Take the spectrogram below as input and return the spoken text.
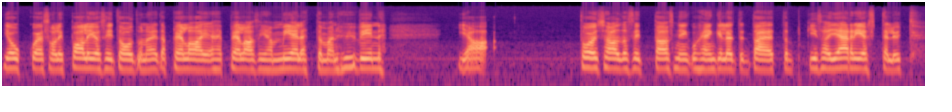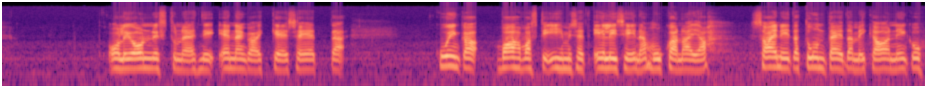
Joukkueessa oli paljon sitoutuneita pelaajia, he pelasivat ihan mielettömän hyvin. Ja toisaalta sitten taas niin kuin henkilöt, tai että kisajärjestelyt oli onnistuneet, niin ennen kaikkea se, että kuinka vahvasti ihmiset eli siinä mukana ja sai niitä tunteita, mikä on niin kuin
